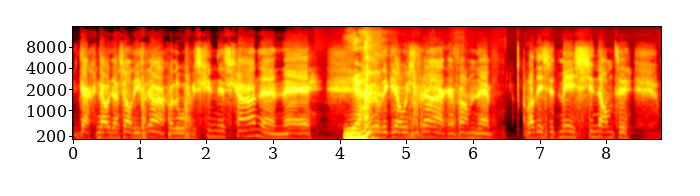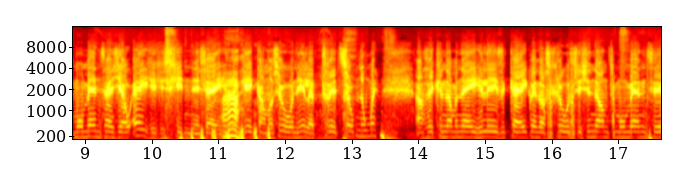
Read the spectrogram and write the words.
ik dacht, nou, dan zal die vraag wel over geschiedenis gaan. En ja? dan wilde ik jou eens vragen van... Wat is het meest gênante moment uit jouw eigen geschiedenis eigenlijk? Ah. Ik kan er zo een hele trits op noemen. Als ik naar mijn eigen leven kijk, en dat is het grootste gênante moment... Uh,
